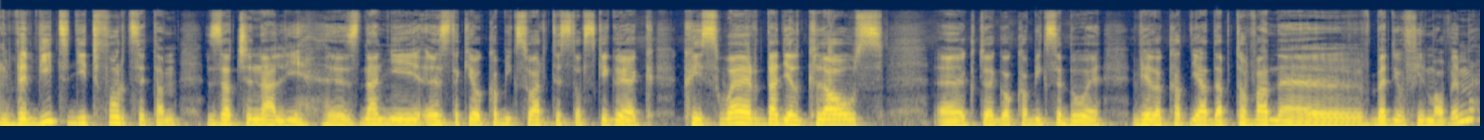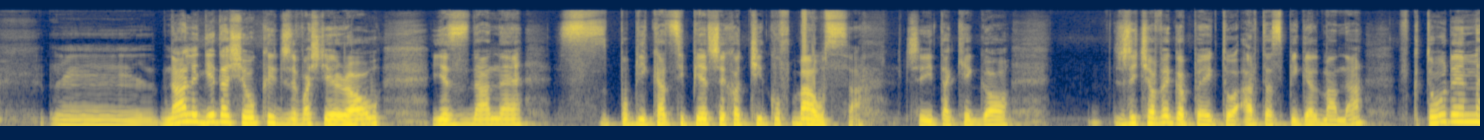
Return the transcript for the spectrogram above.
wybitni twórcy tam zaczynali, e, znani e, z takiego komiksu artystowskiego jak Chris Ware, Daniel Close, e, którego komiksy były wielokrotnie adaptowane w medium filmowym. Mm, no ale nie da się ukryć, że właśnie Raw jest znane z publikacji pierwszych odcinków Mausa, czyli takiego życiowego projektu Arta Spiegelmana, w którym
